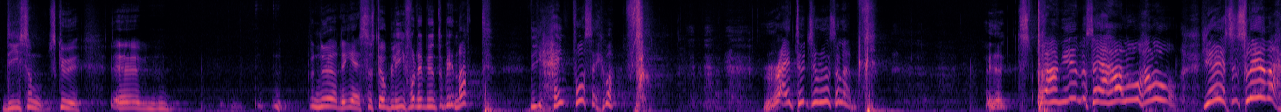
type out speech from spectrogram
De som skulle eh, nøde Jesus til å bli, for det begynte å bli natt, de heiv på seg. Right to Jerusalem! Sprang inn og sa 'hallo, hallo! Jesus lever!'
